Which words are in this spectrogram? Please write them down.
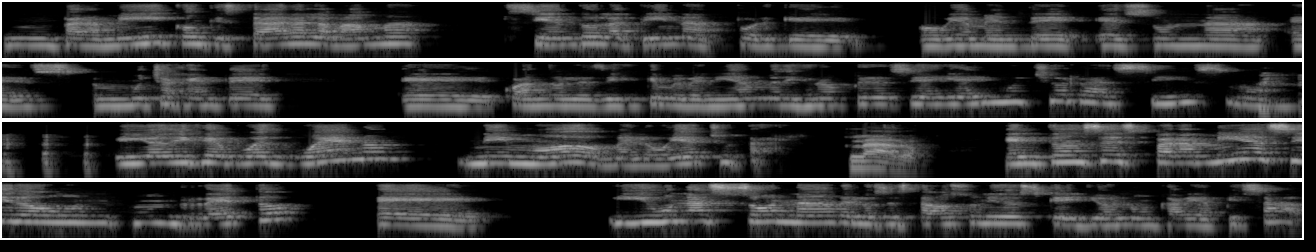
mm, para mí conquistar Alabama siendo latina, porque obviamente es una, es mucha gente, eh, cuando les dije que me venían, me dijeron, pero si ahí hay mucho racismo. y yo dije, pues bueno, ni modo, me lo voy a chutar. Claro. Entonces, para mí ha sido un, un reto eh, y una zona de los Estados Unidos que yo nunca había pisado.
